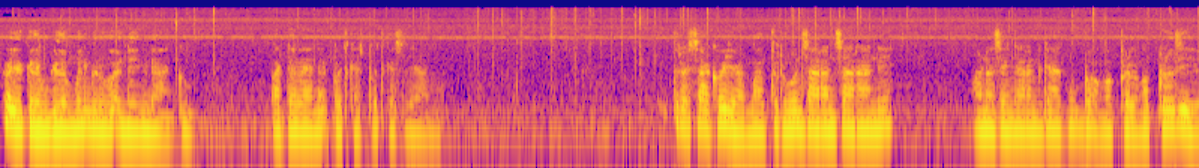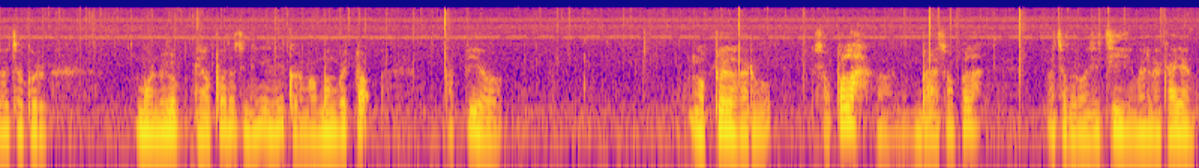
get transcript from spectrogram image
Gelem-gelemen ngerungok ini yang aku. Padahal enak podcast-podcast liamu. Terus aku ya matur nuwun saran-sarane ana sing nyaran ke aku mbok ngobrol-ngobrol sih aja gur monolog eh apa tuh jenenge iki gur ngomong gue tok. Tapi yo ngobrol karo sapa lah, bahas sapa lah. Aja gur wong siji melu kayang.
